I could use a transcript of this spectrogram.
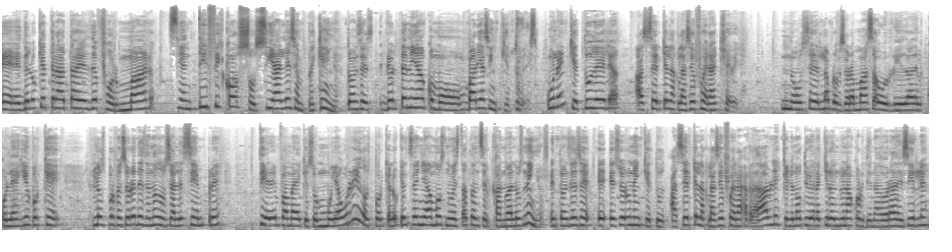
eh, de lo que trata es de formar científicos sociales en pequeño. Entonces, yo tenía como varias inquietudes. Una inquietud era hacer que la clase fuera chévere. No ser la profesora más aburrida del colegio, porque los profesores de ciencias sociales siempre tienen fama de que son muy aburridos porque lo que enseñamos no está tan cercano a los niños. Entonces eh, eh, eso era una inquietud, hacer que la clase fuera agradable, que yo no tuviera que ir donde una coordinadora a decirle,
